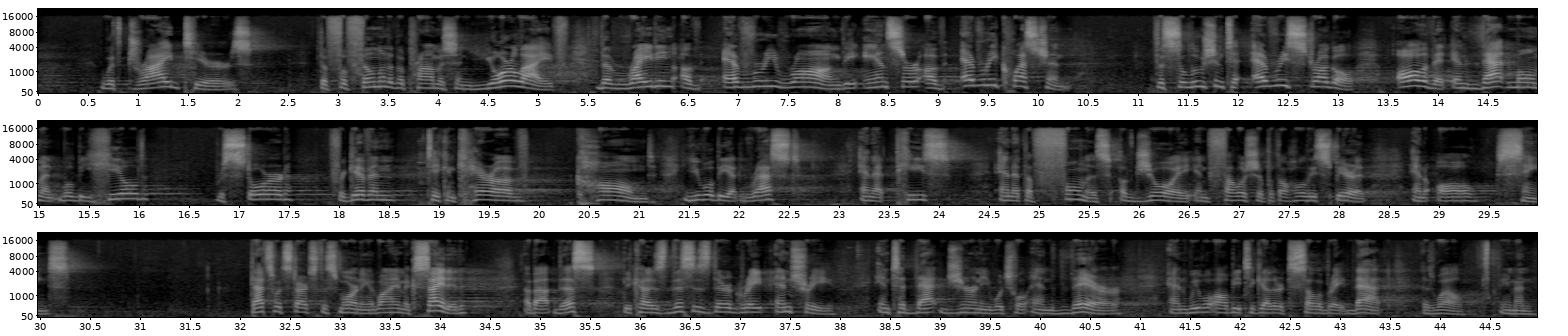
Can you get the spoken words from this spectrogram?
with dried tears, the fulfillment of the promise in your life, the righting of every wrong, the answer of every question, the solution to every struggle, all of it in that moment will be healed, restored, forgiven, taken care of, calmed. You will be at rest and at peace and at the fullness of joy in fellowship with the Holy Spirit and all saints. That's what starts this morning, and why I'm excited about this, because this is their great entry into that journey, which will end there, and we will all be together to celebrate that as well. Amen.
